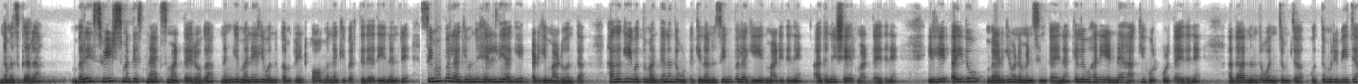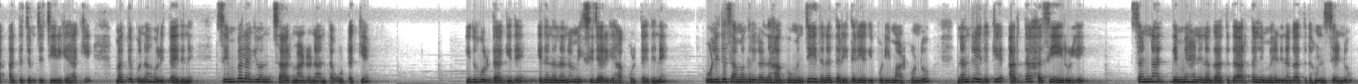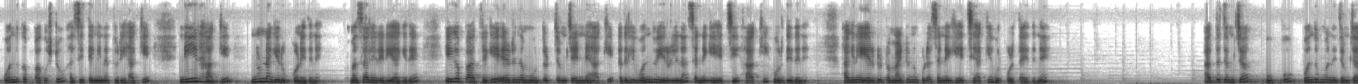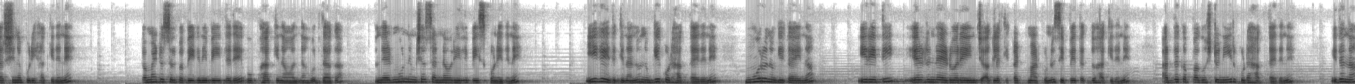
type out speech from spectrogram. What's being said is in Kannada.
ನಮಸ್ಕಾರ. ಬರೀ ಸ್ವೀಟ್ಸ್ ಮತ್ತು ಸ್ನ್ಯಾಕ್ಸ್ ಮಾಡ್ತಾ ಇರೋವಾಗ ನನಗೆ ಮನೆಯಲ್ಲಿ ಒಂದು ಕಂಪ್ಲೇಂಟ್ ಕಾಮನ್ ಆಗಿ ಬರ್ತದೆ. ಅದೇನೆಂದರೆ ಸಿಂಪಲ್ ಆಗಿ ಒಂದು ಹೆಲ್ದಿಯಾಗಿ ಅಡುಗೆ ಮಾಡುವಂತ. ಹಾಗಾಗಿ ಇವತ್ತು ಮಧ್ಯಾಹ್ನದ ಊಟಕ್ಕೆ ನಾನು ಸಿಂಪಲ್ ಆಗಿ ಏನು ಮಾಡಿದ್ದೇನೆ, ಅದನ್ನೇ ಶೇರ್ ಮಾಡ್ತಾ ಇದ್ದೇನೆ. ಇಲ್ಲಿ ಐದು ಬ್ಯಾಡಗಿ ಒಣಮೆಣಸಿನಕಾಯಿನ ಕೆಲವು ಹನಿ ಎಣ್ಣೆ ಹಾಕಿ ಹುರ್ಕೊಳ್ತಾ ಇದ್ದೇನೆ. ಅದಾದ ನಂತರ ಒಂದು ಚಮಚ ಕೊತ್ತಂಬರಿ ಬೀಜ, ಅರ್ಧ ಚಮಚ ಜೀರಿಗೆ ಹಾಕಿ ಮತ್ತೆ ಪುನಃ ಹುರಿತಾ ಇದ್ದೇನೆ. ಸಿಂಪಲ್ ಆಗಿ ಒಂದು ಸಾರು ಮಾಡೋಣ ಅಂತ ಊಟಕ್ಕೆ. ಇದು ಹುರಿದಾಗಿದೆ. ಇದನ್ನು ನಾನು ಮಿಕ್ಸಿ ಜಾರಿಗೆ ಹಾಕ್ಕೊಳ್ತಾ ಇದ್ದೇನೆ. ಉಳಿದ ಸಾಮಗ್ರಿಗಳನ್ನ ಹಾಕುವ ಮುಂಚೆ ಇದನ್ನು ತರಿತರಿಯಾಗಿ ಪುಡಿ ಮಾಡಿಕೊಂಡು ನಂತರ ಇದಕ್ಕೆ ಅರ್ಧ ಹಸಿ ಈರುಳ್ಳಿ, ಸಣ್ಣ ನಿಂಬೆಹಣ್ಣಿನ ಗಾತ್ರದ ಅರ್ಧ ನಿಂಬೆಹಣ್ಣಿನ ಗಾತ್ರದ ಹುಣಸೆಹಣ್ಣು, ಒಂದು ಕಪ್ಪಾಗುವಷ್ಟು ಹಸಿ ತೆಂಗಿನ ತುರಿ ಹಾಕಿ, ನೀರು ಹಾಕಿ ನುಣ್ಣಗೆ ರುಬ್ಕೊಂಡಿದ್ದೇನೆ. ಮಸಾಲೆ ರೆಡಿಯಾಗಿದೆ ಈಗ ಪಾತ್ರೆಗೆ ಎರಡರಿಂದ ಮೂರು ದೊಡ್ಡ ಚಮಚ ಎಣ್ಣೆ ಹಾಕಿ, ಅದರಲ್ಲಿ ಒಂದು ಈರುಳ್ಳಿನ ಸಣ್ಣಗೆ ಹೆಚ್ಚಿ ಹಾಕಿ ಹುರಿದಿದ್ದೇನೆ. ಹಾಗೆಯೇ ಎರಡು ಟೊಮ್ಯಾಟೊನು ಕೂಡ ಸಣ್ಣಗೆ ಹೆಚ್ಚಿ ಹಾಕಿ ಹುರ್ಕೊಳ್ತಾ ಇದ್ದೇನೆ. ಅರ್ಧ ಚಮಚ ಉಪ್ಪು, ಒಂದು ಮೂರನೇ ಚಮಚ ಅರಿಶಿನ ಪುಡಿ ಹಾಕಿದ್ದೇನೆ. ಟೊಮ್ಯಾಟೊ ಸ್ವಲ್ಪ ಬೇಗನೆ ಬೇಯ್ತದೆ, ಉಪ್ಪು ಹಾಕಿ ನಾವು ಅದನ್ನ ಹುರಿದಾಗ ಒಂದು ಎರಡು ಮೂರು ನಿಮಿಷ ಸಣ್ಣ ಉರಿಯಲ್ಲಿ ಬೇಯಿಸ್ಕೊಂಡಿದ್ದೇನೆ. ಈಗ ಇದಕ್ಕೆ ನಾನು ನುಗ್ಗೆ ಕೂಡ ಹಾಕ್ತಾ ಇದ್ದೇನೆ. ಮೂರು ನುಗ್ಗೆಕಾಯಿನ ಈ ರೀತಿ ಎರಡರಿಂದ ಎರಡೂವರೆ ಇಂಚು ಅಗಲಕ್ಕೆ ಕಟ್ ಮಾಡಿಕೊಂಡು ಸಿಪ್ಪೆ ತೆಗೆದು ಹಾಕಿದ್ದೇನೆ. ಅರ್ಧ ಕಪ್ ಆಗುವಷ್ಟು ನೀರು ಕೂಡ ಹಾಕ್ತಾ ಇದ್ದೇನೆ. ಇದನ್ನು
